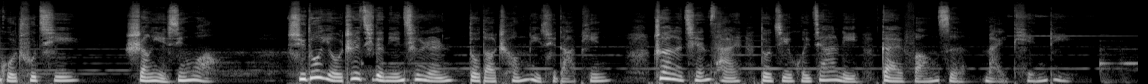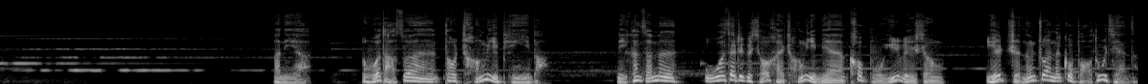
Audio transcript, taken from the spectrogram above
国初期，商业兴旺，许多有志气的年轻人都到城里去打拼，赚了钱财都寄回家里盖房子、买田地。阿尼呀，我打算到城里拼一把。你看咱们窝在这个小海城里面，靠捕鱼为生，也只能赚得够饱肚钱呢。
